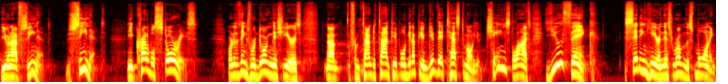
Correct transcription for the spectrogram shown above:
You and I have seen it. You've seen it. The incredible stories. One of the things we're doing this year is um, from time to time, people will get up here and give their testimony of changed lives. You think, sitting here in this room this morning,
